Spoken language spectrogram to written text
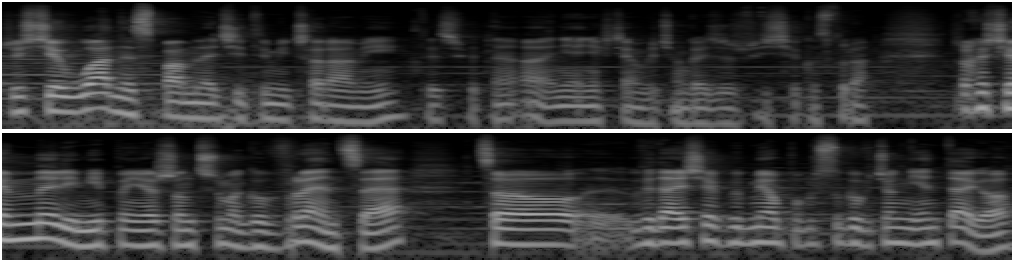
Oczywiście ładny spam leci tymi czarami, to jest świetne. A nie, nie chciałem wyciągać rzeczywiście kostura. Trochę się myli mi, ponieważ on trzyma go w ręce, co e, wydaje się jakby miał po prostu go wyciągniętego.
